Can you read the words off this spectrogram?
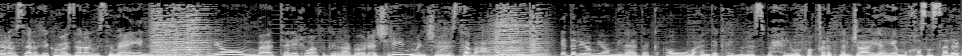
ويا أهلا وسهلا فيكم أعزائنا المستمعين. اليوم التاريخ يوافق الرابع والعشرين من شهر سبعة. إذا اليوم يوم ميلادك أو عندك أي مناسبة حلوة فقرتنا الجاية هي مخصصة لك.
